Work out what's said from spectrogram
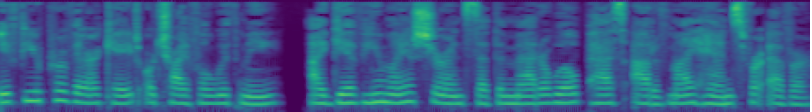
If you prevaricate or trifle with me, I give you my assurance that the matter will pass out of my hands forever.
